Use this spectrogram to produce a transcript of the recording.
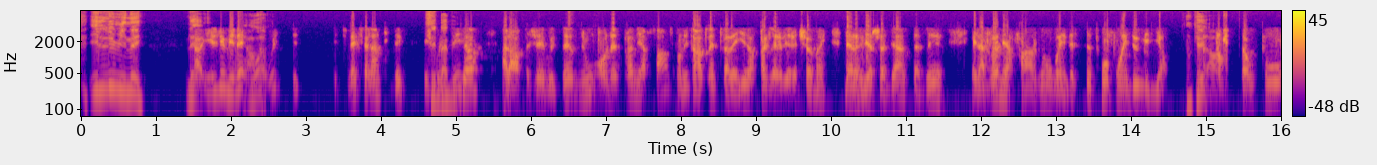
illuminer. Ah, illuminer? Ah, ben oui, c'est une excellente idée. C'est Babu. là, alors, je vais vous dire, nous, on a une première phase qu'on est en train de travailler dans le parc de la rivière et chemin, dans la rivière Chaudière, c'est-à-dire, et la première phase, nous, on va investir 3,2 millions. Alors, donc, pour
